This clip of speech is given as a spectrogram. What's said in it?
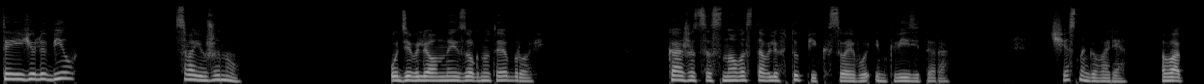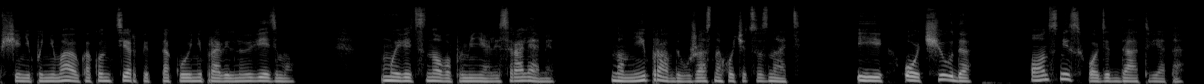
«Ты ее любил?» «Свою жену». Удивлённо изогнутая бровь. Кажется, снова ставлю в тупик своего инквизитора. Честно говоря, вообще не понимаю, как он терпит такую неправильную ведьму. Мы ведь снова поменялись ролями. Но мне и правда ужасно хочется знать. И, о чудо, он снисходит до ответа.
